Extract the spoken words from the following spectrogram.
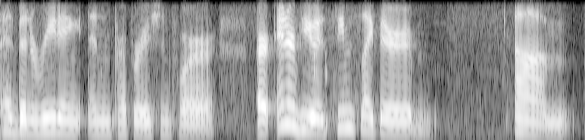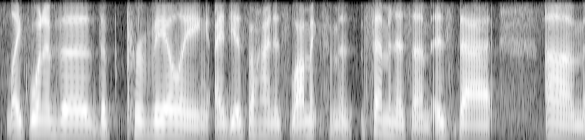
had been reading in preparation for our interview, it seems like there um, like one of the the prevailing ideas behind Islamic femi- feminism is that um,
